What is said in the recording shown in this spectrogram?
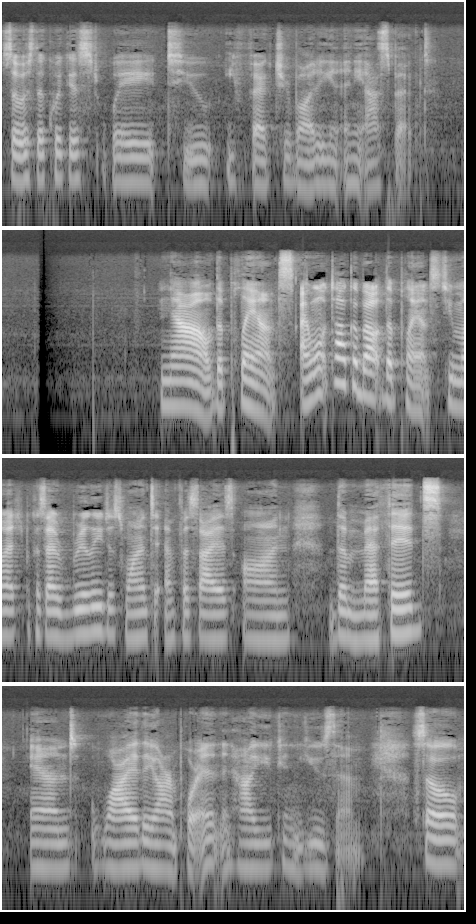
so it's the quickest way to affect your body in any aspect now, the plants. I won't talk about the plants too much because I really just wanted to emphasize on the methods and why they are important and how you can use them. So,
